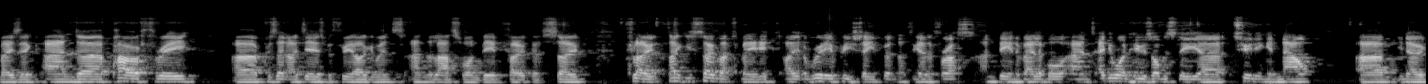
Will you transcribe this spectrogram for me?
Amazing. And uh, Power of Three, uh, present ideas with three arguments, and the last one being focus. So, Flo, thank you so much, mate. I really appreciate you putting that together for us and being available. And anyone who's obviously uh, tuning in now, um, you know,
